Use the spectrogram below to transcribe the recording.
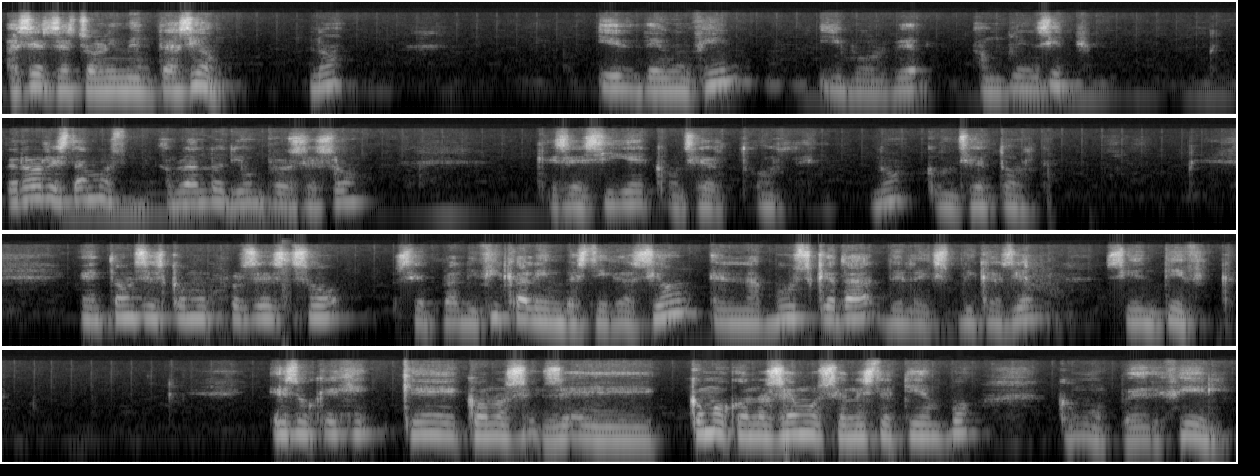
hacer retroalimentación, ¿no? Ir de un fin y volver a un principio. Pero ahora estamos hablando de un proceso que se sigue con cierto orden, ¿no? Con cierto orden. Entonces, como proceso, se planifica la investigación en la búsqueda de la explicación científica. Eso que, que eh, ¿cómo conocemos en este tiempo? Como perfil.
